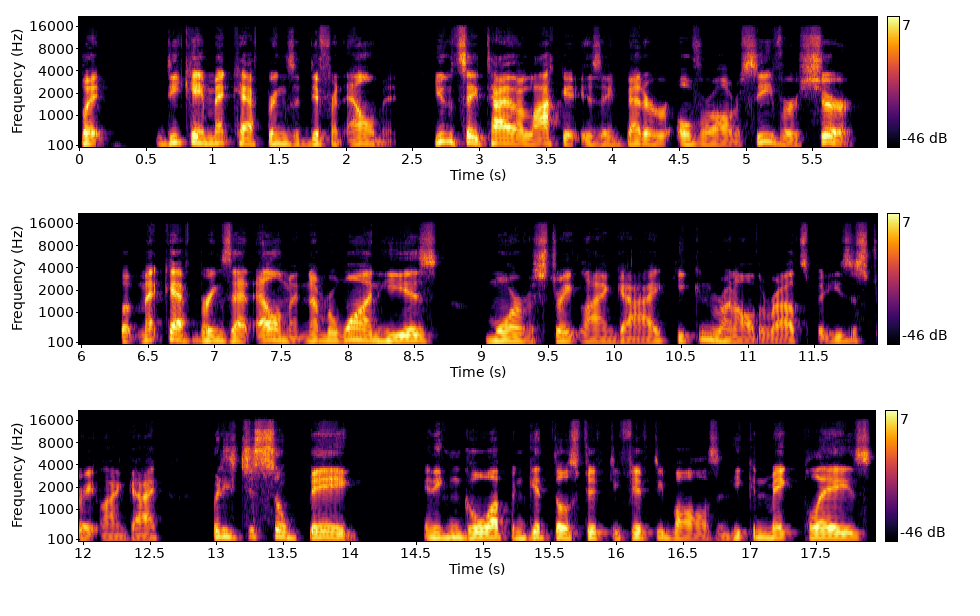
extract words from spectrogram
but DK Metcalf brings a different element. You could say Tyler Lockett is a better overall receiver, sure, but Metcalf brings that element. Number one, he is more of a straight line guy. He can run all the routes, but he's a straight line guy. But he's just so big and he can go up and get those 50 50 balls and he can make plays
